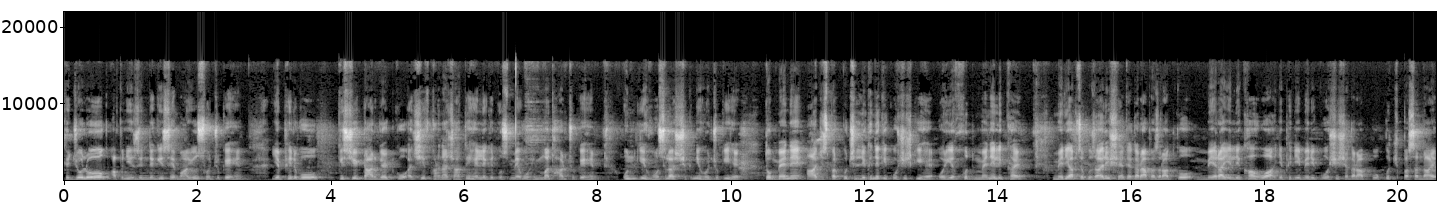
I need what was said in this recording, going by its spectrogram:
کہ جو لوگ اپنی زندگی سے مایوس ہو چکے ہیں یا پھر وہ کسی ٹارگیٹ کو اچیو کرنا چاہتے ہیں لیکن اس میں وہ ہمت ہار چکے ہیں، ان کی حوصلہ شکنی ہو چکی ہے۔ تو میں نے آج اس پر کچھ لکھنے کی کوشش کی ہے اور یہ خود میں نے لکھا ہے۔ میری آپ سے گزارش ہے کہ اگر آپ حضرات کو میرا یہ لکھا ہوا یا پھر یہ میری کوشش اگر آپ کو کچھ پسند آئے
